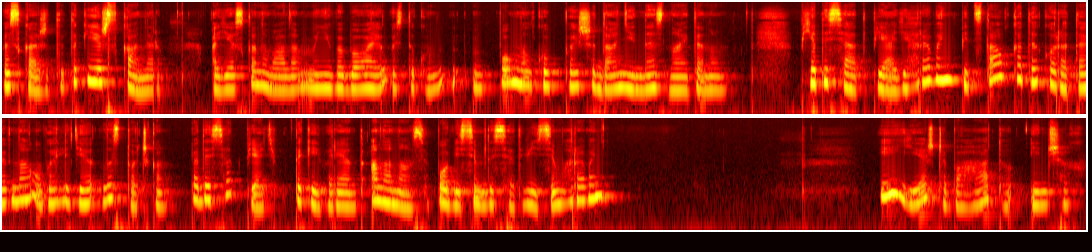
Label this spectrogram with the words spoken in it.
Ви скажете, такий є ж сканер. А я сканувала, мені вибиває ось таку помилку, пише дані не знайдено. 55 гривень підставка декоративна у вигляді листочка. 55 такий варіант ананаси по 88 гривень. І є ще багато інших.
